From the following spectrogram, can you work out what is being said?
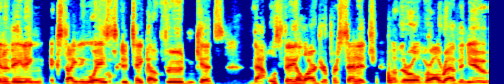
innovating exciting ways to do takeout food and kits, that will stay a larger percentage of their overall revenue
